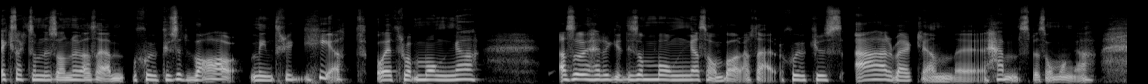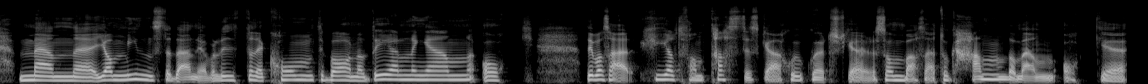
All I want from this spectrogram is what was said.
exakt som du sa nu, alltså, sjukhuset var min trygghet. Och jag tror att många Alltså herregud, det är så många som bara så här, sjukhus är verkligen eh, hemskt för så många. Men eh, jag minns det där när jag var liten. Jag kom till barnavdelningen och det var så här helt fantastiska sjuksköterskor som bara så här tog hand om en. Och eh,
